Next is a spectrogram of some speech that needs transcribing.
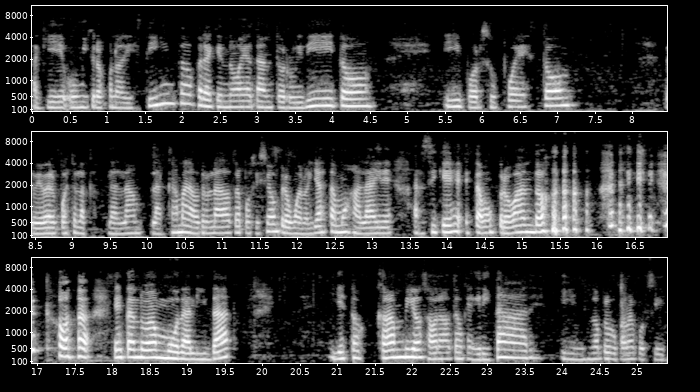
aquí un micrófono distinto para que no haya tanto ruidito. Y por supuesto, debe haber puesto la, la, la cámara a otro lado, a otra posición, pero bueno, ya estamos al aire, así que estamos probando toda esta nueva modalidad y estos cambios, ahora no tengo que gritar y no preocuparme por si,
